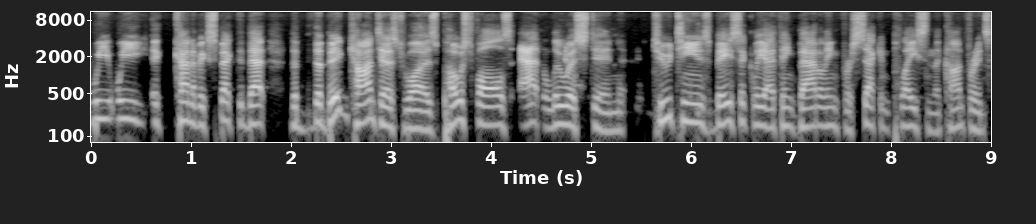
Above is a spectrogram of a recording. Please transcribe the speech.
We we kind of expected that. The the big contest was Post Falls at Lewiston. Two teams basically, I think, battling for second place in the conference.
